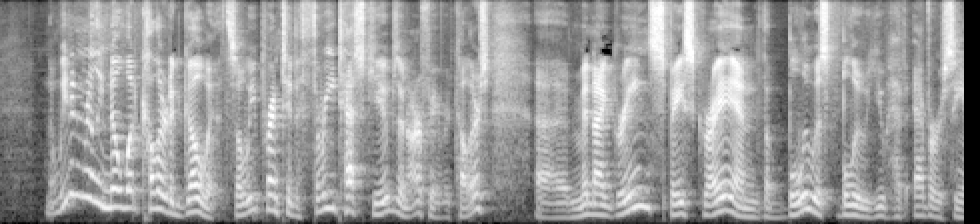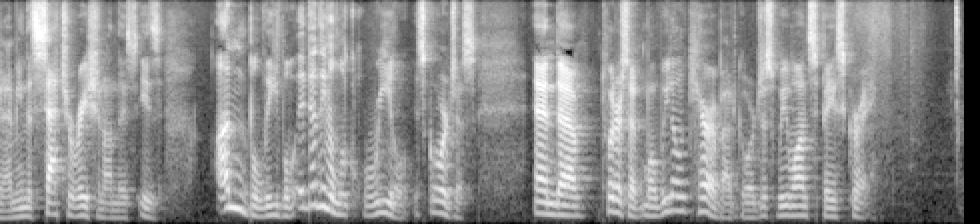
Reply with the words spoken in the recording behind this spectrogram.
Now, we didn't really know what color to go with, so we printed three test cubes in our favorite colors, uh, midnight green, space gray, and the bluest blue you have ever seen. I mean, the saturation on this is unbelievable. It doesn't even look real. It's gorgeous. And uh, Twitter said, well, we don't care about gorgeous. We want space gray.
